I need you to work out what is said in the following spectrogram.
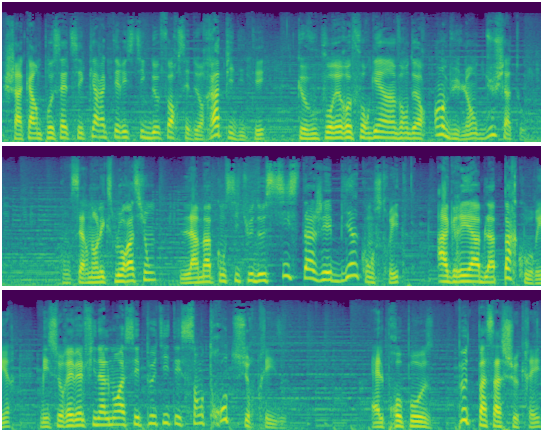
chaque arme possède ses caractéristiques de force et de rapidité que vous pourrez refourguer à un vendeur ambulant du château. Concernant l'exploration, la map constituée de 6 stages est bien construite, agréable à parcourir, mais se révèle finalement assez petite et sans trop de surprises. Elle propose peu de passages secrets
